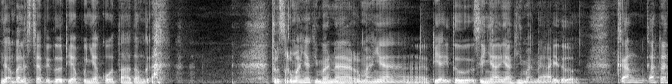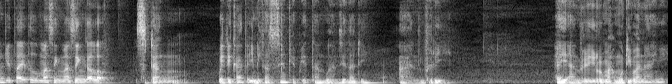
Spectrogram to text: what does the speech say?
nggak balas chat itu dia punya kuota atau enggak terus rumahnya gimana? Rumahnya dia itu sinyalnya gimana? Itu loh. Kan kadang kita itu masing-masing kalau sedang PDKT ini kasusnya gebetan bukan sih tadi? Andri Hei Andri rumahmu di mana ini?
